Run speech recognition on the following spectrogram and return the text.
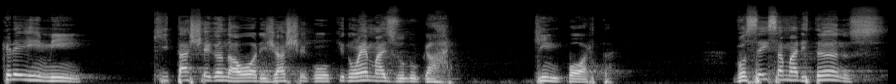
creia em mim, que está chegando a hora e já chegou, que não é mais o lugar que importa. Vocês samaritanos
